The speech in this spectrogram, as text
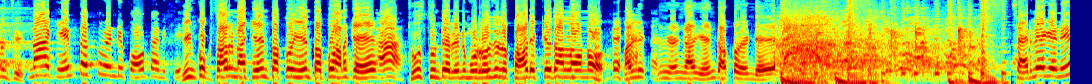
నుంచి. నాకేం తక్కువ అండి పోవటానికి. ఇంకొకసారి నాకేం తక్కువ ఏం తక్కువ అనకే. చూస్తుంటే రెండు మూడు రోజుల్లో పాడెక్కేదానిలో ఉన్నావు. మళ్ళీ "నా- ఏం తక్కువ అండి సర్లే గాని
